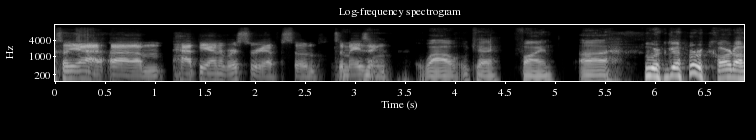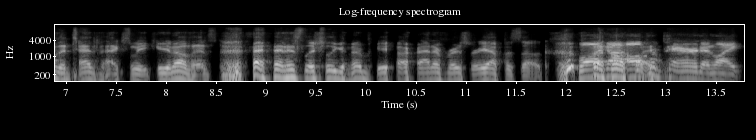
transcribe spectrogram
So yeah, um, happy anniversary episode. It's amazing. Wow. Okay. Fine. Uh, we're gonna record on the 10th next week. You know this, and it's literally gonna be our anniversary episode. Well, I got all prepared and like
